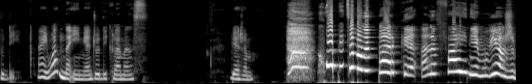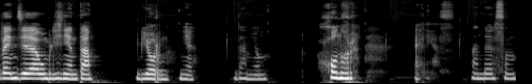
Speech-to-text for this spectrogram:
Judy. Ej, ładne imię, Judy Clemens. Bierzem. Chłopieca mamy parkę, ale fajnie, mówiłam, że będzie bliźnięta. Bjorn, nie. Damion. Honor. Elias. Anderson.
